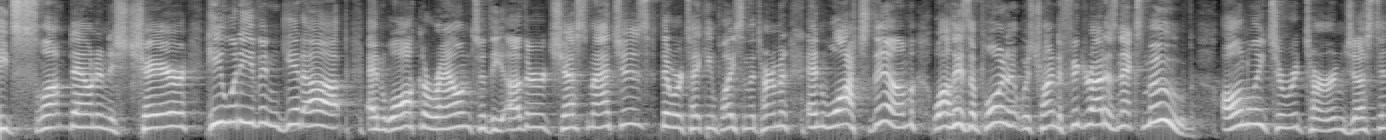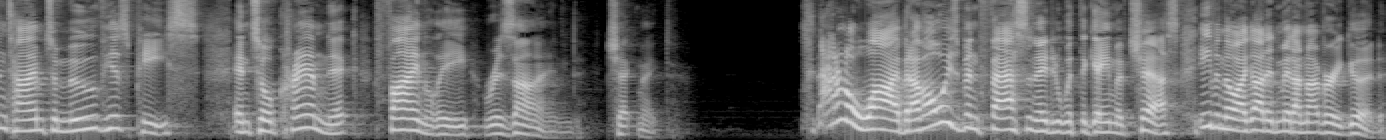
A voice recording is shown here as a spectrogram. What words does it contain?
he'd slump down in his chair. He would even get up and walk around to the other chess matches that were taking place in the tournament and watch them while his opponent was trying to figure out his next move, only to return just in time to move his piece until Kramnik finally resigned. Checkmate. I don't know why, but I've always been fascinated with the game of chess, even though I got to admit I'm not very good.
